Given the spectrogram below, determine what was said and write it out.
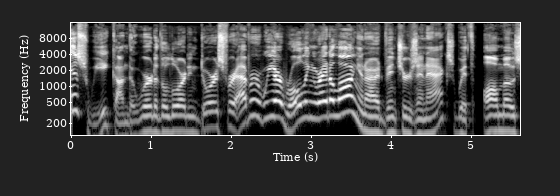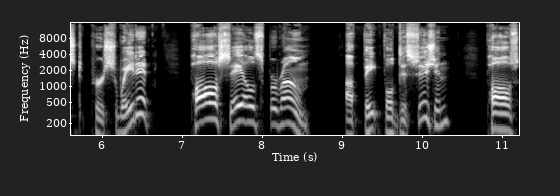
This week on The Word of the Lord Endures Forever, we are rolling right along in our adventures in Acts with Almost Persuaded, Paul Sails for Rome, A Fateful Decision, Paul's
